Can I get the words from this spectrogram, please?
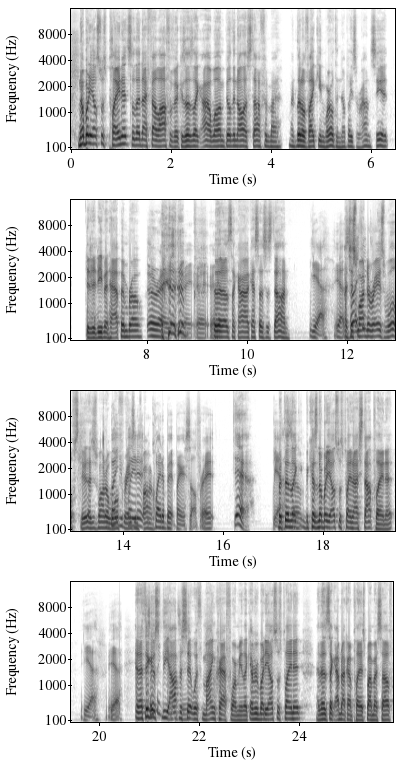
nobody else was playing it. So then I fell off of it because I was like, oh well, I'm building all this stuff in my my little Viking world, and nobody's around to see it. Did it even happen, bro? Right, right, right, right. And then I was like, oh, I guess this is done. Yeah, yeah. I So just wanted think- to raise wolves, dude. I just wanted a but wolf you played raising it farm. quite a bit by yourself, right? yeah. Yeah. but then, so- like, because nobody else was playing, I stopped playing it. yeah, yeah, And I think it was the opposite it. with Minecraft for me. Like everybody else was playing it, and then it's like I'm not going to play this by myself.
